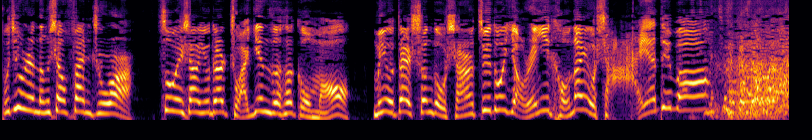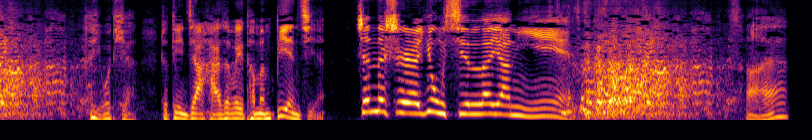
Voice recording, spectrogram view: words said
不就是能上饭桌，座位上有点爪印子和狗毛。没有带拴狗绳，最多咬人一口，那有啥呀？对吧？哎呦我天，这店家还在为他们辩解，真的是用心了呀你！哎，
